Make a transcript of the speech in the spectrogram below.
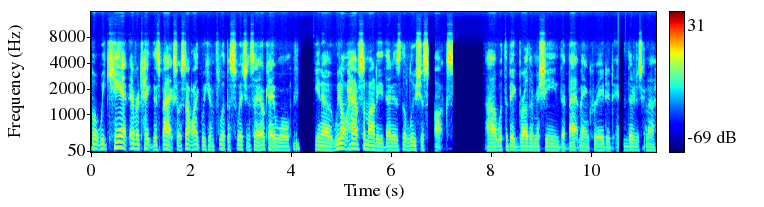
but we can't ever take this back so it's not like we can flip a switch and say okay well you know we don't have somebody that is the lucius fox uh, with the big brother machine that batman created and they're just gonna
